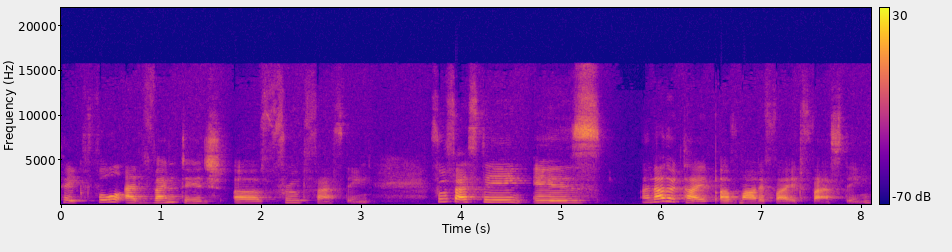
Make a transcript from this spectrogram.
take full advantage of fruit fasting. Fruit fasting is another type of modified fasting.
